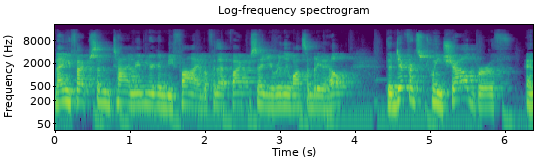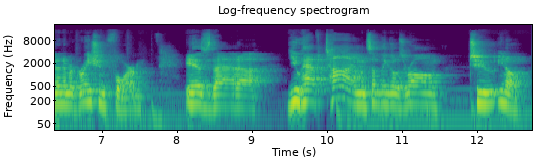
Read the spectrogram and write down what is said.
95% of the time, maybe you're gonna be fine, but for that 5% you really want somebody to help, the difference between childbirth and an immigration form is that uh, you have time when something goes wrong to, you know,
